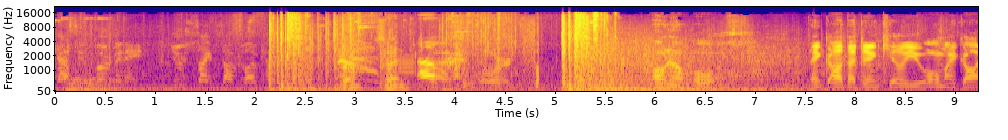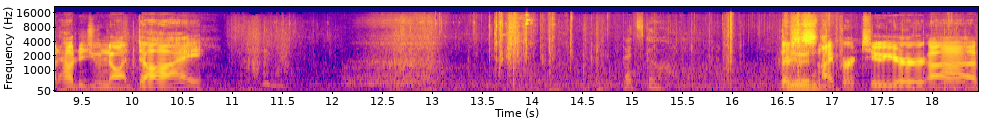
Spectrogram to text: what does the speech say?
Gas is moving in. New safe zone located. Swim, swim. Oh my lord. Oh no. Oh. Thank God that didn't kill you. Oh my God, how did you not die? Let's go. There's a sniper to your, uh...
